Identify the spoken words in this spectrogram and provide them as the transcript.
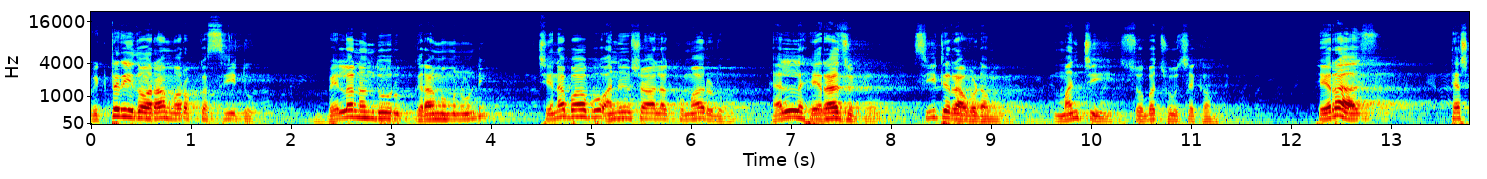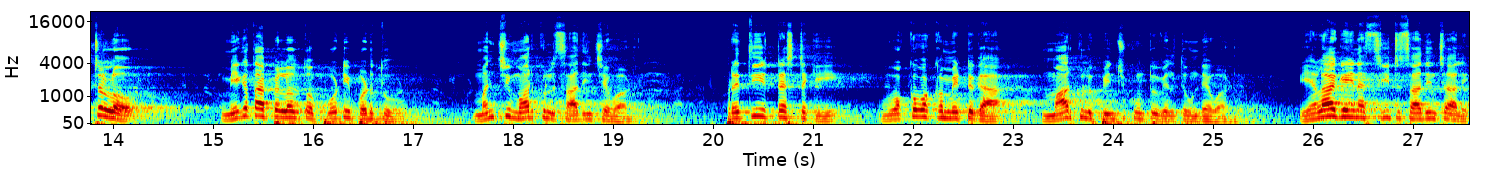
విక్టరీ ద్వారా మరొక సీటు. బెల్లనందూరు గ్రామం నుండి చినబాబు అనుషాల కుమారుడు ఎల్. హెరాజుకు సీటు రావడం మంచి శుభసూచకం. హెరాజ్ టెస్టులో మిగతా పిల్లలతో పోటీ పడుతూ మంచి మార్కులు సాధించేవాడు. ప్రతి టెస్ట్కి ఒక్క ఒక్క మెట్టుగా మార్కులు పెంచుకుంటూ వెళ్తూ ఉండేవాడు. ఎలాగైనా సీటు సాధించాలి.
